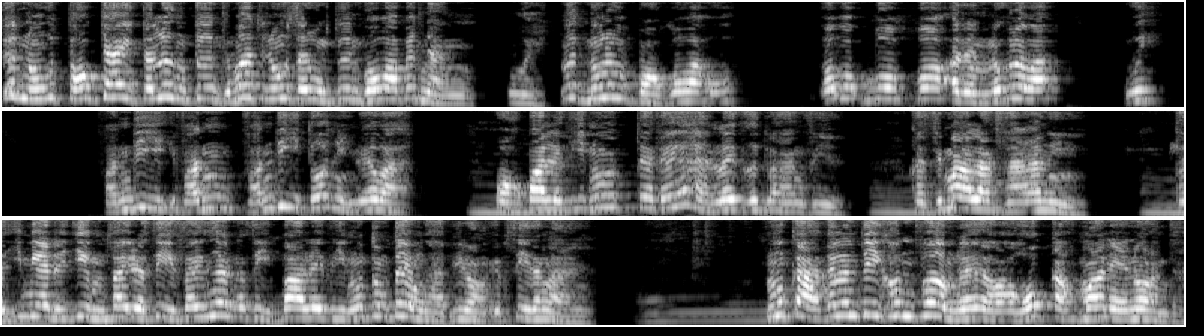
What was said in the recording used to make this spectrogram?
จนหนูตกใจตะลึงตื่นขึ้นมาจนหนูสะดุ้งตื่นเพราะว่าเป็นหยังโอ้ยแล้วหนูเลยบอกเพราะว่าโอ้โอ้บ่บ่บ่อันนั้นหนูก็เลยว่าอุ้ยฝันดีฝันฝันดีตัวนี้เลยว่าม ออกบ้านเลขที่หนูแท้ๆเลยคิดว่าจังซี่อืมก็สิมารักษานี่มถ้าอีเมลได้ยิ้มใส่ละสิใส่เงินจังซี่บ้านเลขที่หนูต้องเต็มค่ะพี่น้อง FC ทั้งหลายโอ้หนูกล้าการันตีคอนเฟิร์มเลยค่ะว่าหกกลับมาแน่นอนจ้ะ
